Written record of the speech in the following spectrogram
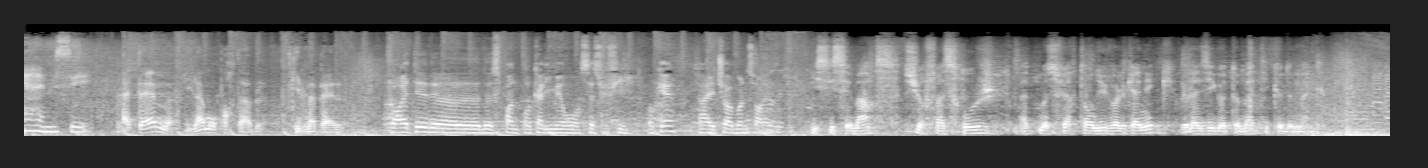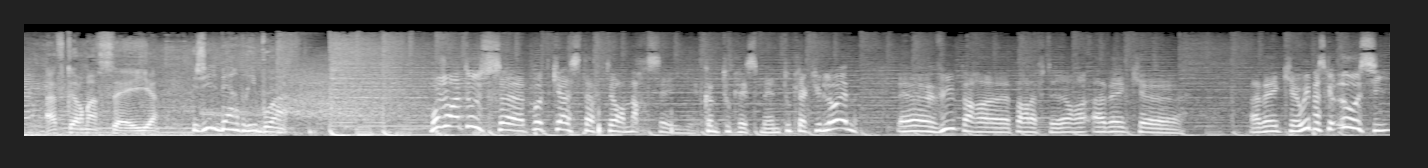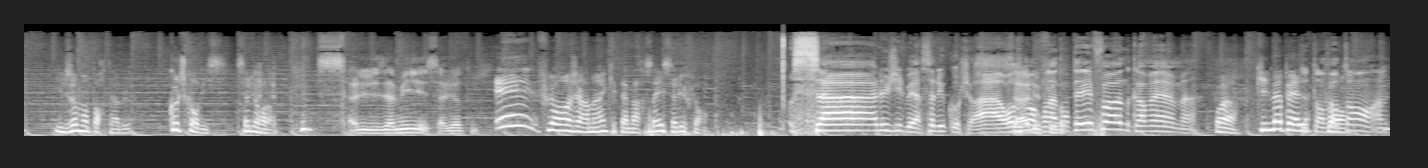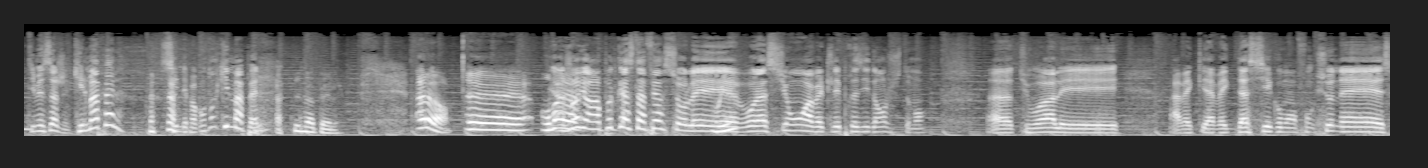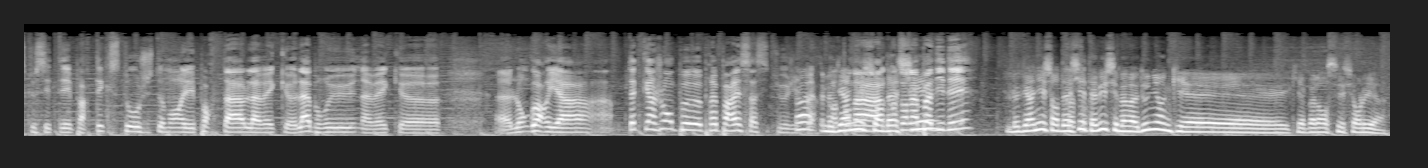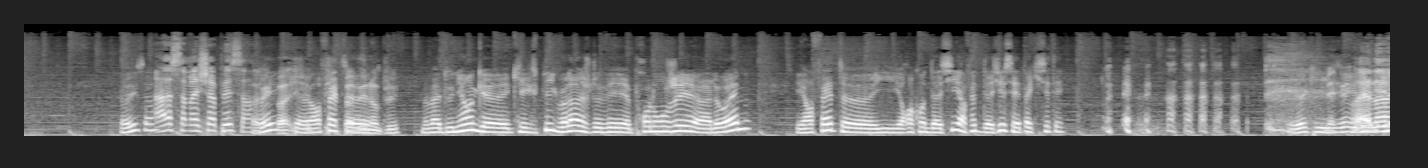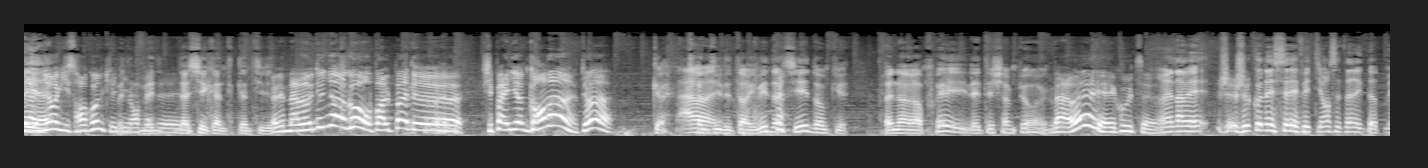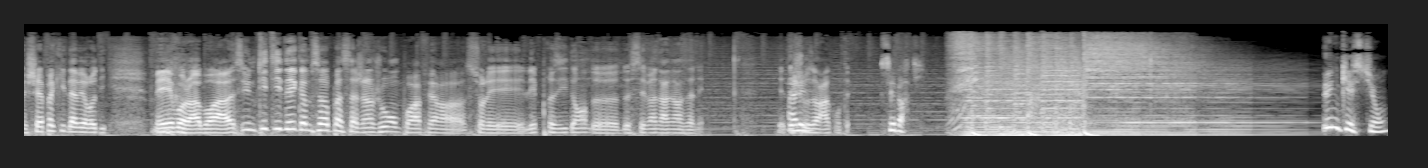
RMC. À thème, il a mon portable, qu'il m'appelle. Faut arrêter de, de se prendre pour Calimero, ça suffit, ok? Allez, ciao, bonne soirée. Ici c'est Mars, surface rouge, atmosphère tendue volcanique, de la zig automatique de Mac. After Marseille. Gilbert Bribois. Bonjour à tous, euh, podcast After Marseille, comme toutes les semaines, toute l'actu de l'OM, euh, vue par, euh, par l'After, avec, euh, avec, euh, oui parce que eux aussi, ils ont mon portable. Coach Corbis, salut Roland. Salut les amis et salut à tous. Et Florent Germain qui est à Marseille, salut Florent. Salut Gilbert, salut coach. Ah, heureusement qu'on a ton téléphone quand même. Voilà, qu'il m'appelle. De temps en temps, un petit message. Qu'il m'appelle. S'il n'est pas content, qu'il m'appelle. Qu'il m'appelle. Alors, euh, on Un jour, va... il y aura un podcast à faire sur les Oui. relations avec les présidents justement. Euh, tu vois les avec avec Dacier comment on fonctionnait. Est-ce que c'était par texto justement et les portables avec euh, la Brune, avec euh, euh, Longoria. Ah, Peut-être qu'un jour on peut préparer ça si tu veux Gilbert. Ah, le quand, dernier on a, sur quand on n'a Dacier. pas d'idée. Le dernier sur Dacier, t'as vu, c'est Mamadou Niang qui, est- qui a balancé sur lui. là. T'as vu ça? Ah, ça m'a échappé ça. Ah, Oui, pas- euh, en fait, pas vu non plus. Mamadou Niang euh, qui explique voilà je devais prolonger à l'OM et en fait euh, il rencontre Dacier en fait Dacier savait pas qui c'était. et Mais- là, non, et là, il y a- Niang il se rend compte qu'il Mais, en mais fait euh, Dacier, quand, quand il est, euh, Mamadou Niang oh, on parle pas de je sais pas Elliot Grandin tu vois. quand, Ah quand ouais. il est arrivé, Dacier, donc un an après, il a été champion. Bah ouais écoute. euh, Ouais, non, mais je, je connaissais effectivement cette anecdote, mais je savais pas qu'il l'avait redit. Mais voilà, bon, euh, c'est une petite idée comme ça au passage. Un jour, on pourra faire euh, sur les, les présidents de, de ces 20 dernières années. Il y a des Allez. choses à raconter. C'est parti. Une question,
